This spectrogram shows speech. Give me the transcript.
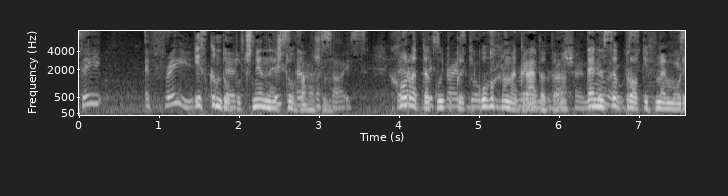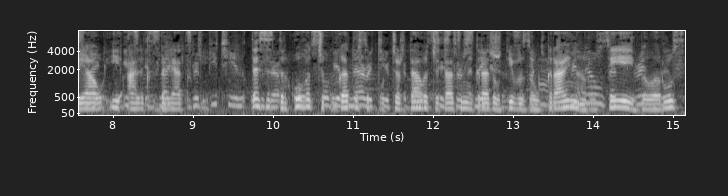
They Искам да уточня нещо важно. Хората, които критикуваха наградата, те не са против Мемориал и Алекс Беляцки. Те се страхуват, че когато се подчертава, че тази награда отива за Украина, Русия и Беларус,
